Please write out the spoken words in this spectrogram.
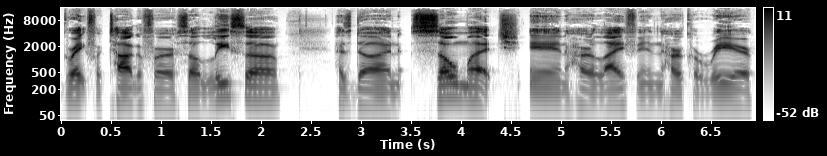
great photographer. So Lisa has done so much in her life, in her career.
